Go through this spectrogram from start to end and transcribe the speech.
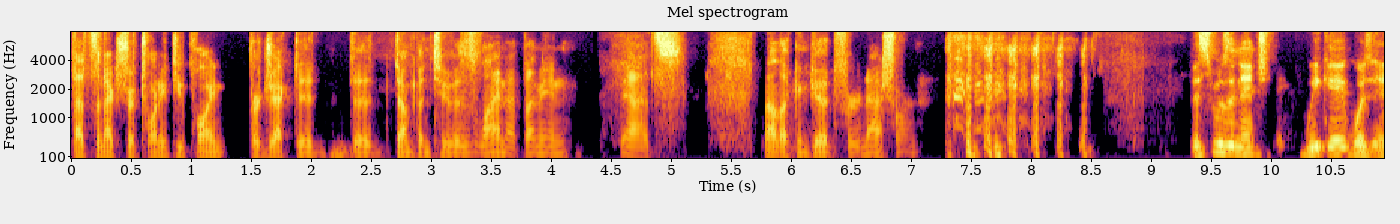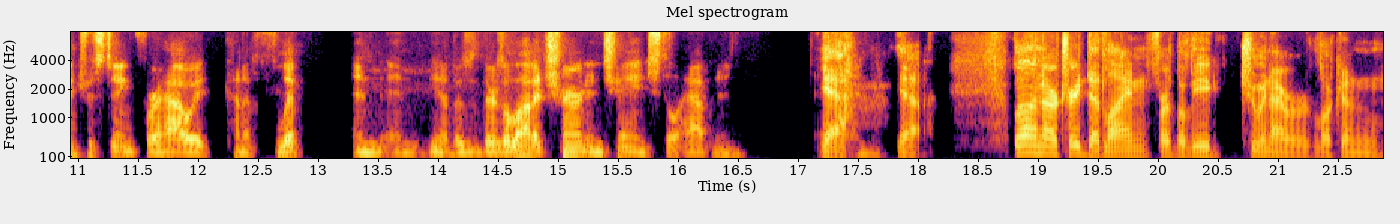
that's an extra 22 point projected to dump into his lineup. I mean, yeah, it's not looking good for Nashorn. This was an inch. Week eight was interesting for how it kind of flipped, and and you know, there's there's a lot of churn and change still happening. Yeah. And- Yeah. Well, in our trade deadline for the league, Chu and I were looking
